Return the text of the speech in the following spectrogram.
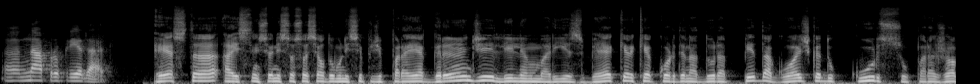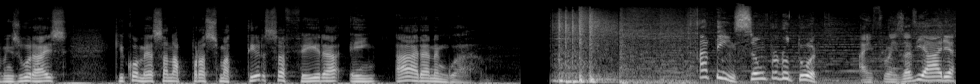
uh, na propriedade. Esta, a extensionista social do município de Praia Grande, Lilian Marias Becker, que é coordenadora pedagógica do curso para jovens rurais, que começa na próxima terça-feira em Arananguá. Atenção, produtor! A influenza aviária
